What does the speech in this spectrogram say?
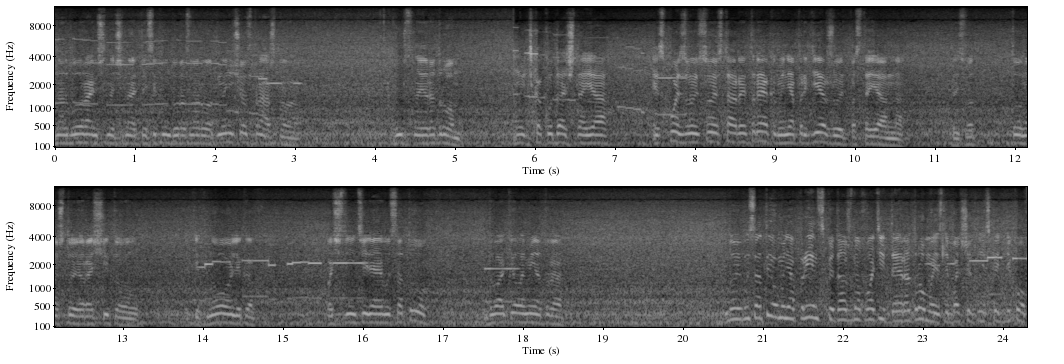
Надо было раньше начинать на секунду разворот, но ничего страшного. Курс на аэродром. Видите, как удачно я использую свой старый трек, меня придерживает постоянно. То есть вот то, на что я рассчитывал, таких ноликов, почти не теряя высоту, 2 километра. Ну и высоты у меня, в принципе, должно хватить до аэродрома, если больших низкотников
